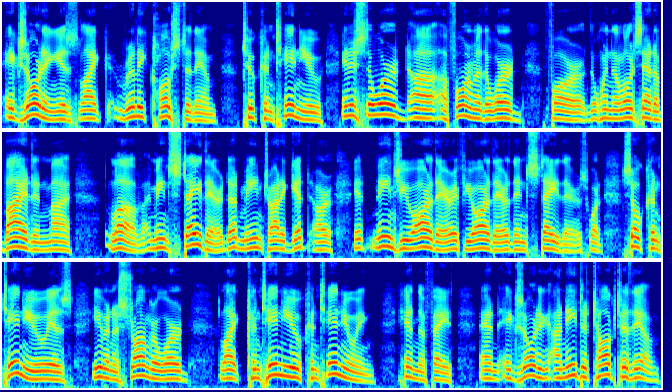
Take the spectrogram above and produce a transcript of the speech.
exhorting is like really close to them to continue. And it's the word, uh, a form of the word for the, when the Lord said, Abide in my love. It means stay there. It doesn't mean try to get, or it means you are there. If you are there, then stay there. Is what. So continue is even a stronger word, like continue, continuing in the faith and exhorting. I need to talk to them.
